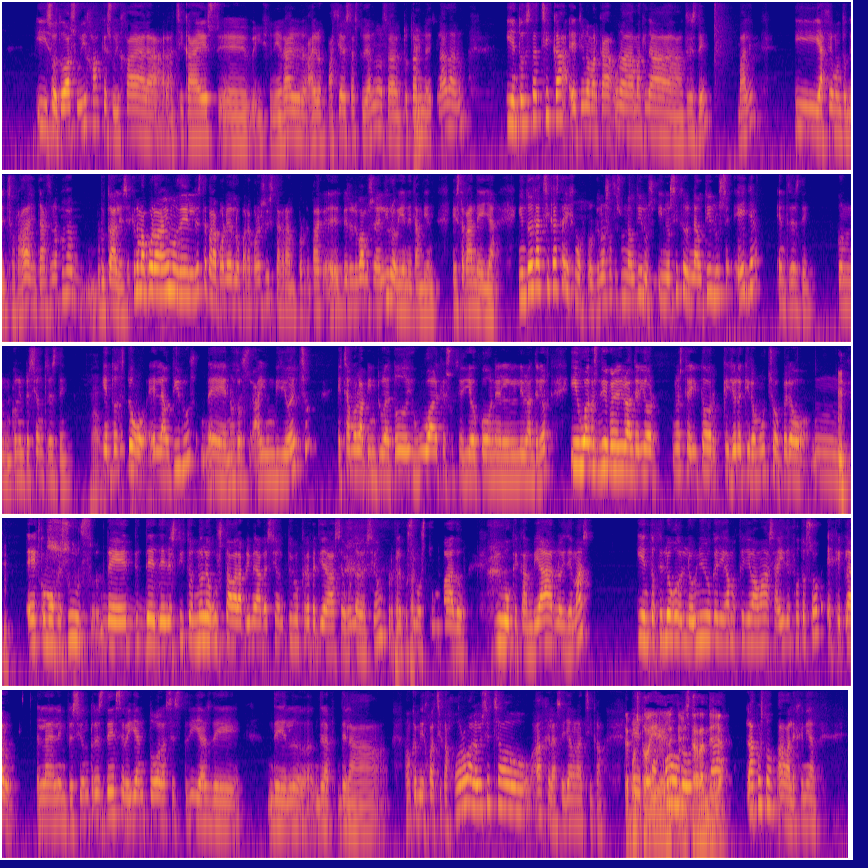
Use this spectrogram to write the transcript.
y sobre todo a su hija, que su hija, la, chica es eh, ingeniera aeroespacial, está estudiando, o sea, total es nada, ¿no? Y entonces esta chica eh, tiene una, marca, una máquina 3D, ¿vale? Y hace un montón de chorradas y tal, hace unas cosas brutales. Es que no me acuerdo ahora mismo del este para ponerlo, para poner su Instagram, porque eh, pero vamos, en el libro viene también Instagram de ella. Y entonces la chica esta dijimos, ¿por qué no nos haces un Nautilus? Y nos hizo el Nautilus ella en 3D, con, con impresión 3D. Y entonces luego el Nautilus, nosotros hay un vídeo hecho echamos la pintura todo igual que sucedió con el libro anterior. Igual que sucedió con el libro anterior, nuestro editor, que yo le quiero mucho, pero mm, es como Jesús de, de, de, no le gustaba la primera versión, tuvimos que repetir la segunda versión porque le pusimos tumbado y hubo que cambiarlo y demás. Y entonces luego lo único que digamos que lleva más ahí de Photoshop es que, claro, la, la impresión 3D se veían todas las estrías de, de, la, Aunque me dijo la chica, Jorba, lo habéis echado. Ángela se llama la chica. Le he puesto ahí el, Instagram de ella. ¿La has puesto? Ah, vale, genial.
